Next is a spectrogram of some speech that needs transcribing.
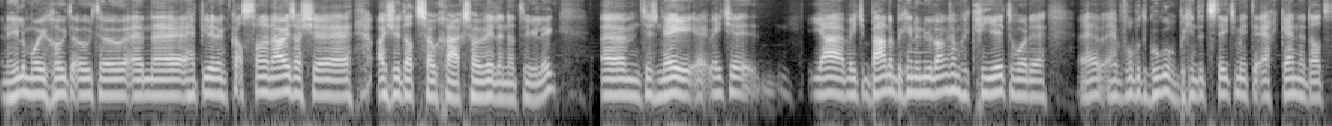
een hele mooie grote auto en uh, heb je een kast van een huis als je, als je dat zo graag zou willen natuurlijk. Um, dus nee, eh, weet je, ja, weet je, banen beginnen nu langzaam gecreëerd te worden. Uh, bijvoorbeeld Google begint het steeds meer te erkennen dat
